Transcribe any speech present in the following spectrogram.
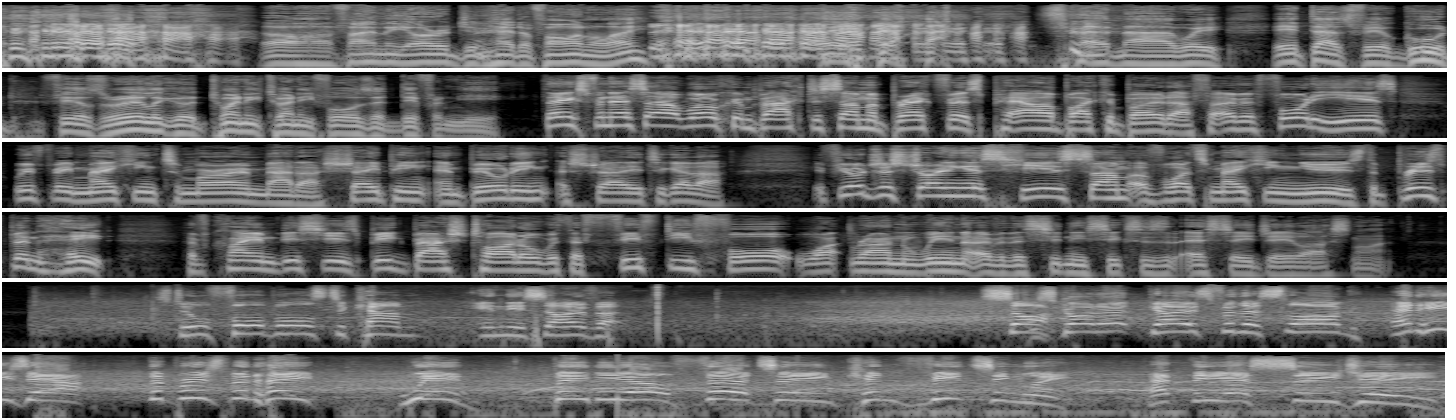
Oh, if only Origin had a final, eh? so, no, we, it does feel good. It feels really good. 2024 is a different year. Thanks, Vanessa. Welcome back to Summer Breakfast, powered by Kubota. For over 40 years, we've been making tomorrow matter, shaping and building Australia together. If you're just joining us, here's some of what's making news. The Brisbane Heat have claimed this year's Big Bash title with a 54 run win over the Sydney Sixers at SCG last night. Still four balls to come in this over. Sock he's got it. goes for the slog, and he's out. The Brisbane Heat win BBL 13 convincingly at the SCG.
